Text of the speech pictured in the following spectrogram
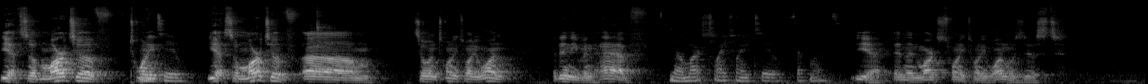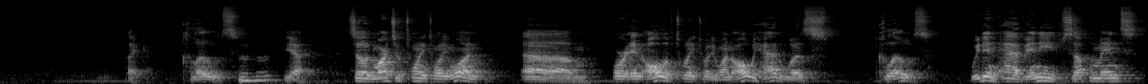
Yeah, so March of 20. 22. Yeah, so March of um, so in 2021, I didn't even have No, March 2022, seven months. yeah, and then March 2021 was just like close. Yeah. So in March of 2021, um, or in all of 2021, all we had was clothes. We didn't have any supplements.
